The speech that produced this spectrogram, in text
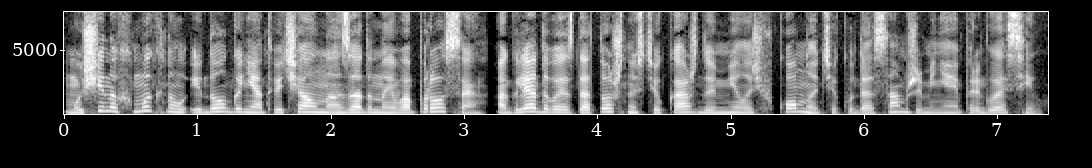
Мужчина хмыкнул и долго не отвечал на заданные вопросы, оглядывая с дотошностью каждую мелочь в комнате, куда сам же меня и пригласил.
